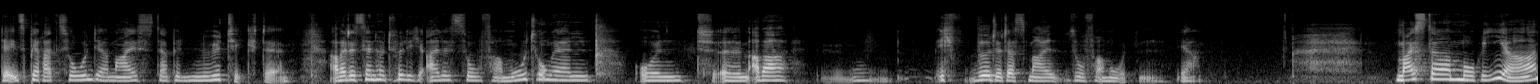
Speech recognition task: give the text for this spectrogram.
der Inspiration der Meister benötigte. Aber das sind natürlich alles so Vermutungen und ähm, aber ich würde das mal so vermuten, ja. Meister Moria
